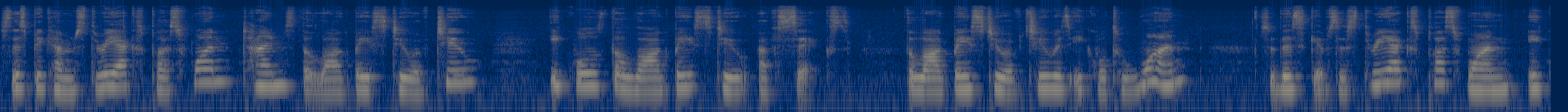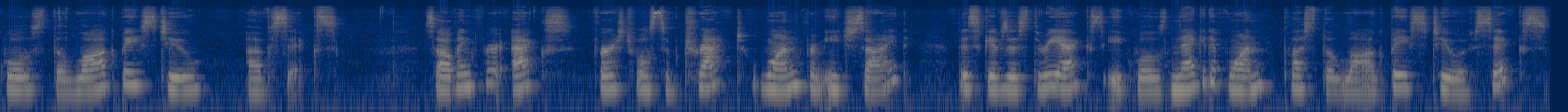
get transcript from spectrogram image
So this becomes 3x plus 1 times the log base 2 of 2 equals the log base 2 of 6. The log base 2 of 2 is equal to 1, so this gives us 3x plus 1 equals the log base 2 of 6. Solving for x, first we'll subtract 1 from each side. This gives us 3x equals negative 1 plus the log base 2 of 6.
